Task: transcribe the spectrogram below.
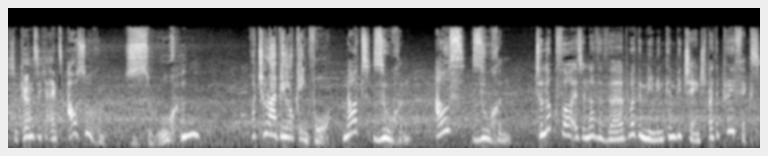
Sie können sich eins aussuchen. Suchen? What should I be looking for? Not suchen. Aussuchen. To look for is another verb where the meaning can be changed by the prefix.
